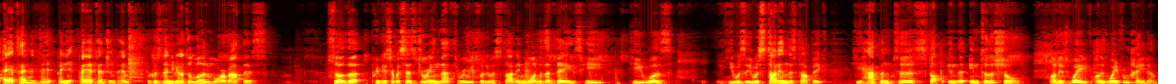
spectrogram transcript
pay attention to pay, pay attention to him because then you'll be able to learn more about this. So the previous Rebbe says during that three weeks when he was studying, one of the days he he was he was he was studying this topic. He happened to stop in the into the shul on his way on his way from Cheder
